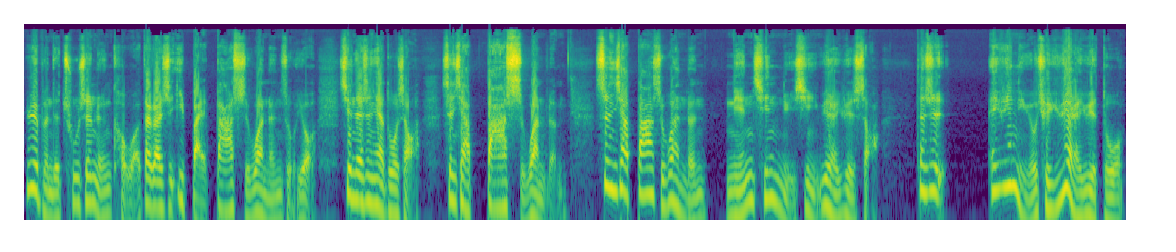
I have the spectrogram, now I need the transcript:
日本的出生人口啊大概是一百八十万人左右，现在剩下多少？剩下八十万人，剩下八十万人，年轻女性越来越少，但是 AV 女优却越来越多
